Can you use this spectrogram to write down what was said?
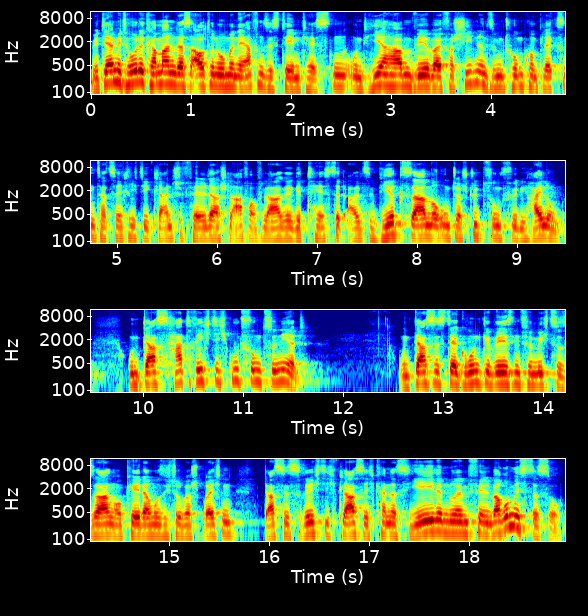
mit der Methode kann man das autonome Nervensystem testen und hier haben wir bei verschiedenen Symptomkomplexen tatsächlich die Kleinsche Felder Schlafauflage getestet als wirksame Unterstützung für die Heilung. Und das hat richtig gut funktioniert. Und das ist der Grund gewesen für mich zu sagen, okay, da muss ich drüber sprechen. Das ist richtig klasse, ich kann das jedem nur empfehlen. Warum ist das so?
